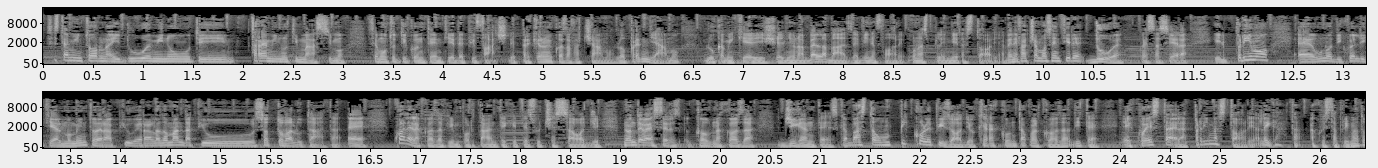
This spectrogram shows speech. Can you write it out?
Se stiamo intorno ai 2 minuti, 3 minuti massimo, siamo tutti contenti ed è più facile, perché noi cosa facciamo? Lo prendiamo, Luca Micheli sceglie una bella base e viene fuori una splendida storia. Ve ne facciamo sentire due questa sera. Il primo è uno di quelli che al momento era, più, era la domanda più sottovalutata, è qual è la cosa più importante che ti è successa oggi? Non deve essere una cosa gigantesca, basta un piccolo episodio che racconta qualcosa di te e questa è la prima storia legata a questa prima domanda.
